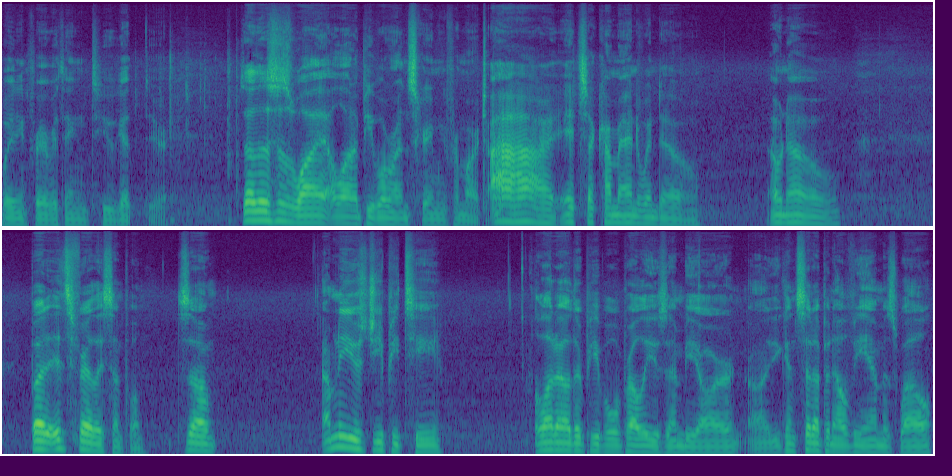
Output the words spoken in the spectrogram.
waiting for everything to get there. So this is why a lot of people run screaming from Arch. Ah, it's a command window. Oh no. But it's fairly simple. So I'm going to use GPT. A lot of other people will probably use MBR. Uh, you can set up an LVM as well.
